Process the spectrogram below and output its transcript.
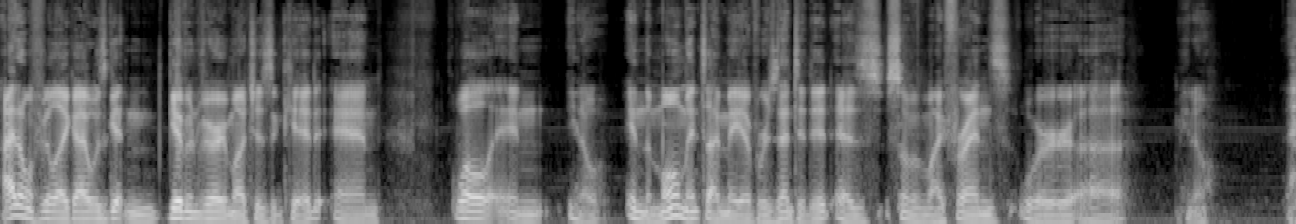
I don't feel like I was getting given very much as a kid. And well, in you know, in the moment, I may have resented it as some of my friends were, uh, you know,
